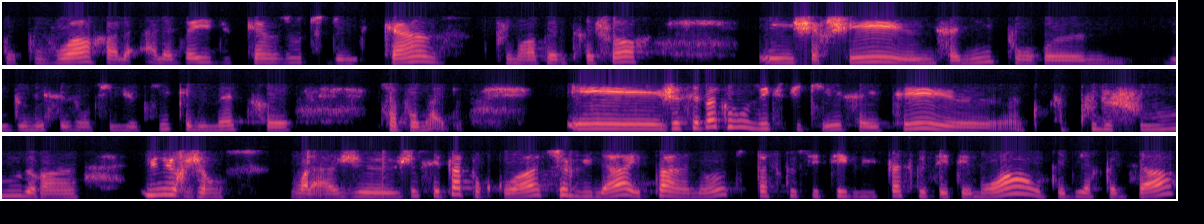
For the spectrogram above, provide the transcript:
pour pouvoir, à la, veille du 15 août 2015, je me rappelle très fort, et il cherchait une famille pour euh, lui donner ses antibiotiques et lui mettre euh, sa pommade. Et je ne sais pas comment vous expliquer, ça a été euh, un coup de foudre, une urgence. Voilà, je ne sais pas pourquoi, celui-là et pas un autre, parce que c'était lui, parce que c'était moi, on peut dire comme ça,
